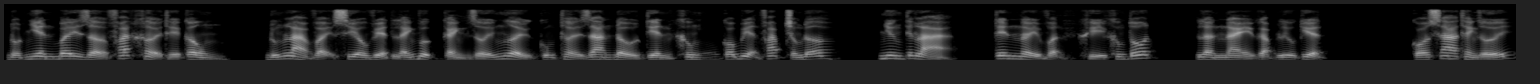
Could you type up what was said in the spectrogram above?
đột nhiên bây giờ phát khởi thế công, đúng là vậy siêu việt lãnh vực cảnh giới người cũng thời gian đầu tiên không có biện pháp chống đỡ, nhưng tiếc là, tên này vận khí không tốt, lần này gặp Lưu Kiệt. Có xa thành giới,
